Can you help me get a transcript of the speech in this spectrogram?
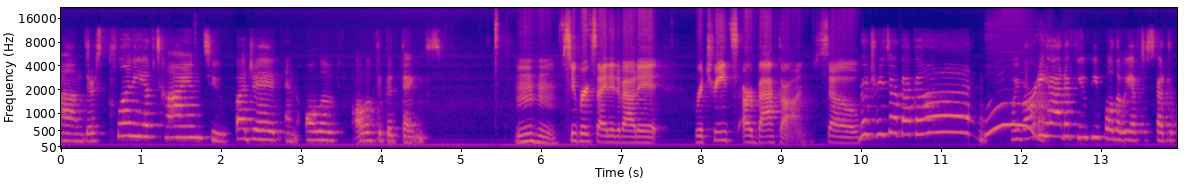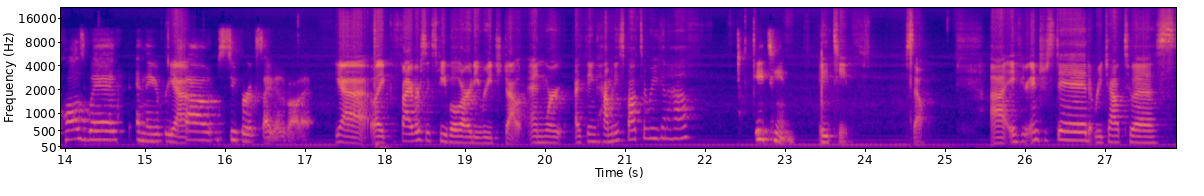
Um, there's plenty of time to budget and all of all of the good things. Mm-hmm. Super excited about it. Retreats are back on. So retreats are back on. Woo! We've already had a few people that we have to schedule calls with, and they have reached yeah. out. Super excited about it. Yeah, like five or six people have already reached out, and we're. I think how many spots are we gonna have? 18. 18. So, uh, if you're interested, reach out to us.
